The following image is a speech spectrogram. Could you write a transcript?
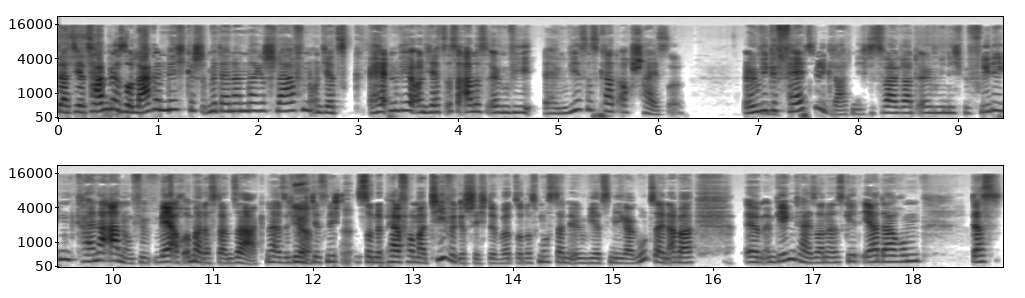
dass jetzt haben wir so lange nicht ges miteinander geschlafen und jetzt hätten wir und jetzt ist alles irgendwie, irgendwie ist es gerade auch scheiße. Irgendwie mhm. gefällt es mir gerade nicht. Das war gerade irgendwie nicht befriedigend. Keine Ahnung, für wer auch immer das dann sagt. Ne? Also ich ja. möchte jetzt nicht, dass es so eine performative Geschichte wird. So, das muss dann irgendwie jetzt mega gut sein. Aber ähm, im Gegenteil, sondern es geht eher darum, dass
